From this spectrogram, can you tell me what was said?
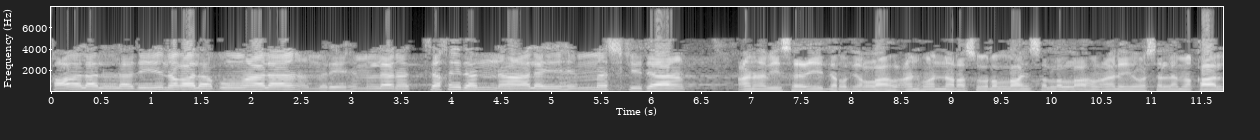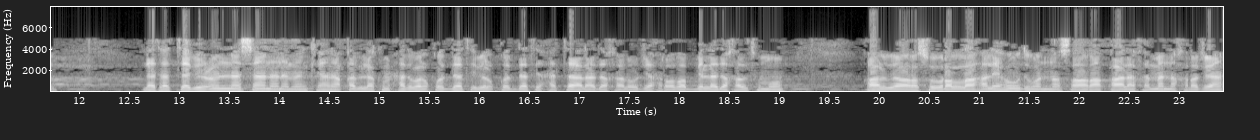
قال الذين غلبوا على أمرهم لنتخذن عليهم مسجدا عن أبي سعيد رضي الله عنه أن رسول الله صلى الله عليه وسلم قال لتتبعن سنن من كان قبلكم حذو القدة بالقدة حتى لا دخلوا جحر ضب لدخلتموه قالوا يا رسول الله اليهود والنصارى قال فمن أخرجاه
